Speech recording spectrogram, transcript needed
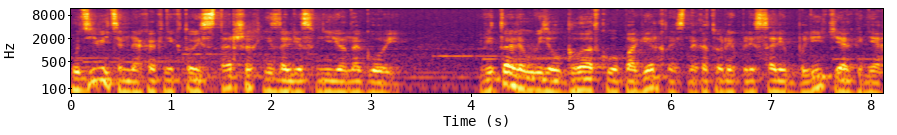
Удивительно, как никто из старших не залез в нее ногой. Виталий увидел гладкую поверхность, на которой плясали блики огня.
